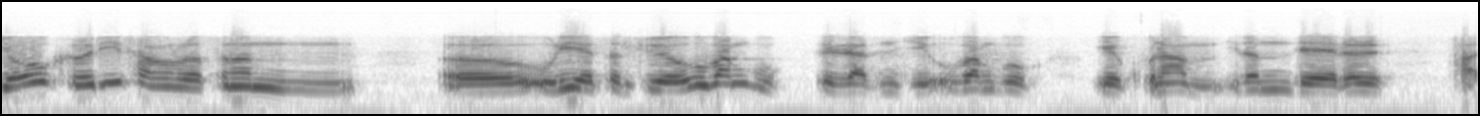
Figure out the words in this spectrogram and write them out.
요 거리상으로서는, 어, 우리 어떤 주요 우방국이라든지 우방국의 군함 이런 데를 다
